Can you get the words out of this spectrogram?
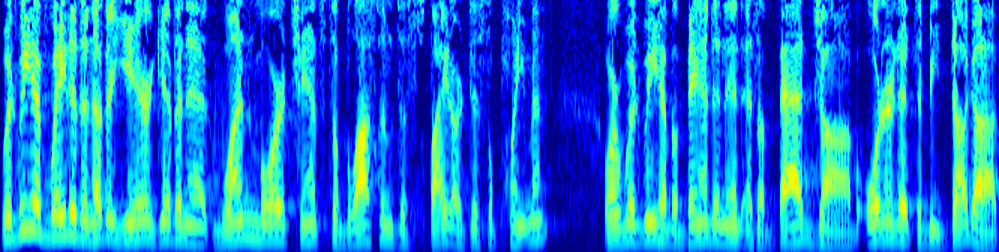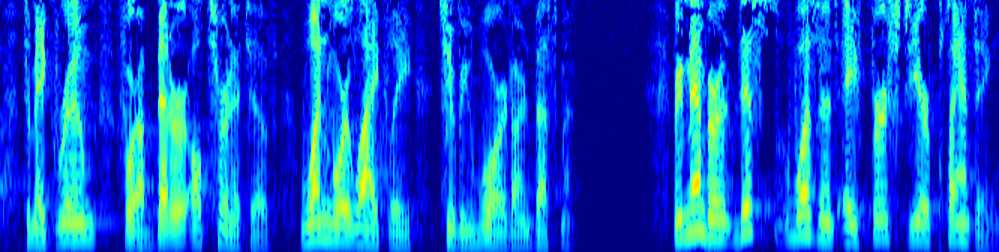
Would we have waited another year, given it one more chance to blossom despite our disappointment? Or would we have abandoned it as a bad job, ordered it to be dug up to make room for a better alternative, one more likely to reward our investment? Remember, this wasn't a first year planting.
